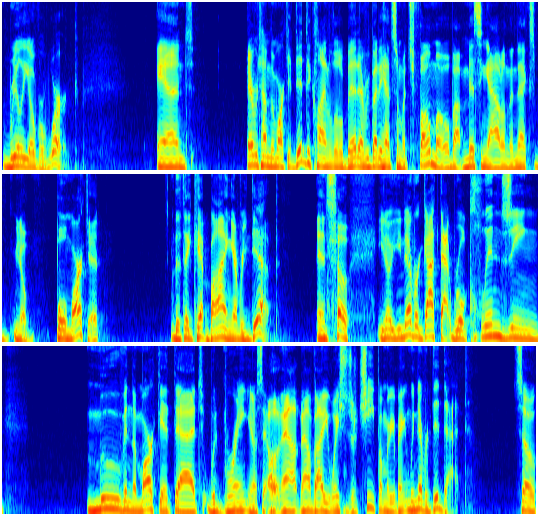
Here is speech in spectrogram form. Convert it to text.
really overworked. And every time the market did decline a little bit, everybody had so much FOMO about missing out on the next, you know, bull market that they kept buying every dip. And so, you know, you never got that real cleansing move in the market that would bring, you know, say, oh, now now valuations are cheap. I'm going to get back. And we never did that. So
